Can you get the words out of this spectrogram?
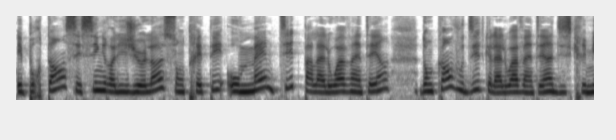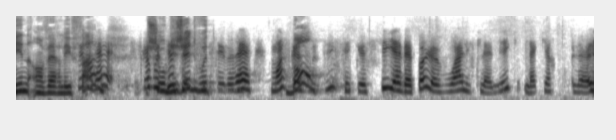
et pourtant, ces signes religieux-là sont traités au même titre par la loi 21. Donc, quand vous dites que la loi 21 discrimine envers les femmes, je suis obligée de vous... C'est vrai. Moi, ce que je vous dis, c'est que s'il n'y avait pas le voile islamique, la, le,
